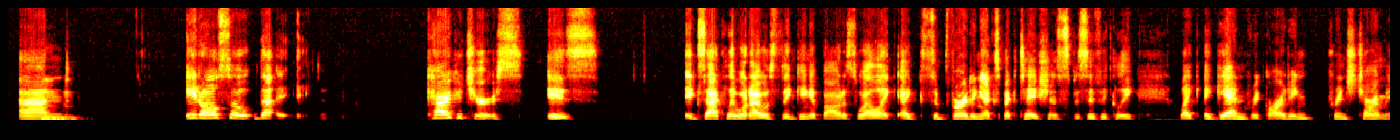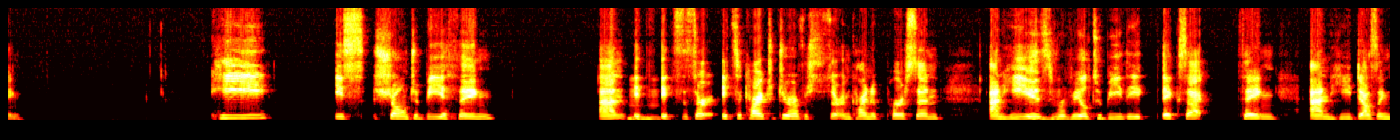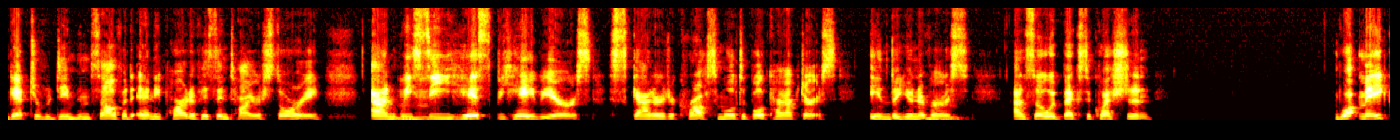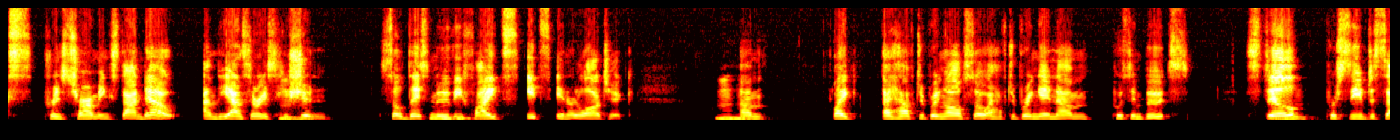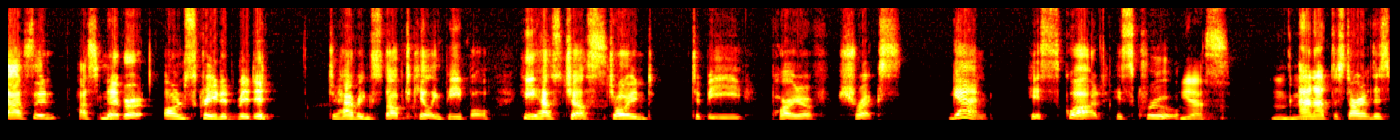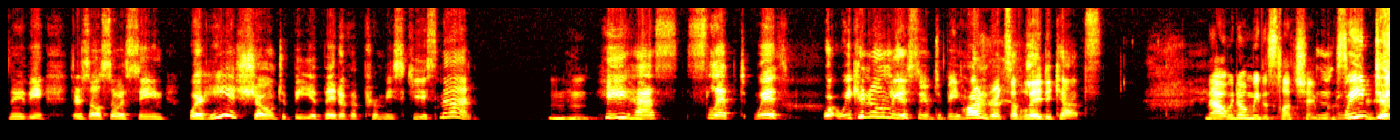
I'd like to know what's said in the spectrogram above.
and Mhm. it also that caricatures is exactly what I was thinking about as well. Like, like subverting expectations specifically. Like again regarding Prince Charming, he is shown to be a thing and Mhm. it, it's a cer- it's a caricature of a certain kind of person and he is Mhm. revealed to be the exact thing and he doesn't get to redeem himself at any part of his entire story and we Mhm. see his behaviors scattered across multiple characters in the universe and so it begs the question what makes prince charming stand out and the answer is he Mhm. shouldn't so this movie Mhm. fights its inner logic Mhm. um like i have to bring also i have to bring in um puss in boots still Mhm. perceived assassin has never on screen admitted to having stopped killing people he has just joined to be part of shrek's gang his squad his crew yes. Mhm. and at the start of this movie there's also a scene where he is shown to be a bit of a promiscuous man Mhm. he Mhm. has slept with what we can only assume to be hundreds of lady cats Now we don't mean to slut shame. We do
